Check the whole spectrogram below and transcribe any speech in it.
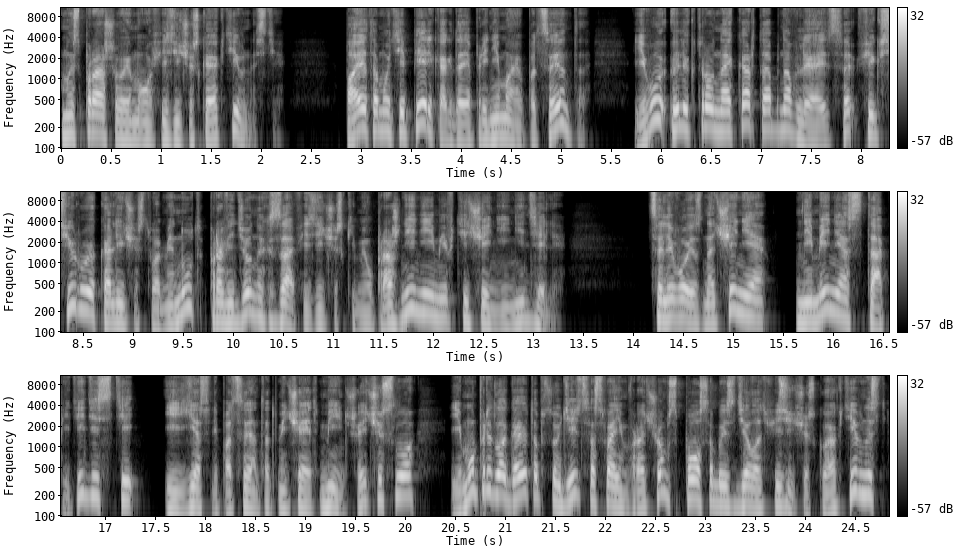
мы спрашиваем о физической активности – Поэтому теперь, когда я принимаю пациента, его электронная карта обновляется, фиксируя количество минут, проведенных за физическими упражнениями в течение недели. Целевое значение не менее 150, и если пациент отмечает меньшее число, ему предлагают обсудить со своим врачом способы сделать физическую активность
